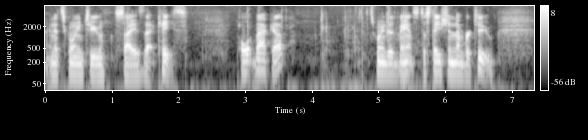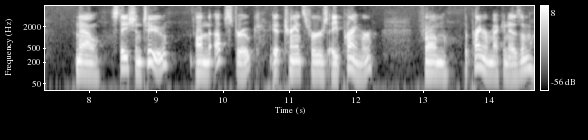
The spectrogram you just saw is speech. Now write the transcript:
and it's going to size that case. Pull it back up. It's going to advance to station number two. Now station two, on the upstroke, it transfers a primer from the primer mechanism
